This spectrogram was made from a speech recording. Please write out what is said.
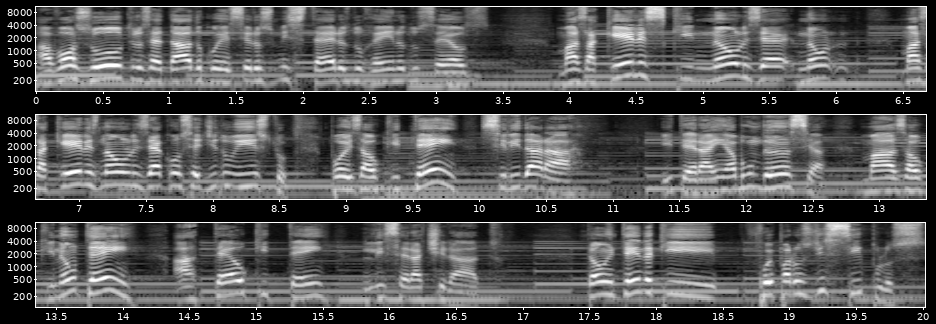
a vós outros é dado conhecer os mistérios do reino dos céus, mas aqueles que não lhes é não, mas aqueles não lhes é concedido isto, pois ao que tem se lhe dará e terá em abundância, mas ao que não tem, até o que tem lhe será tirado. Então entenda que foi para os discípulos,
